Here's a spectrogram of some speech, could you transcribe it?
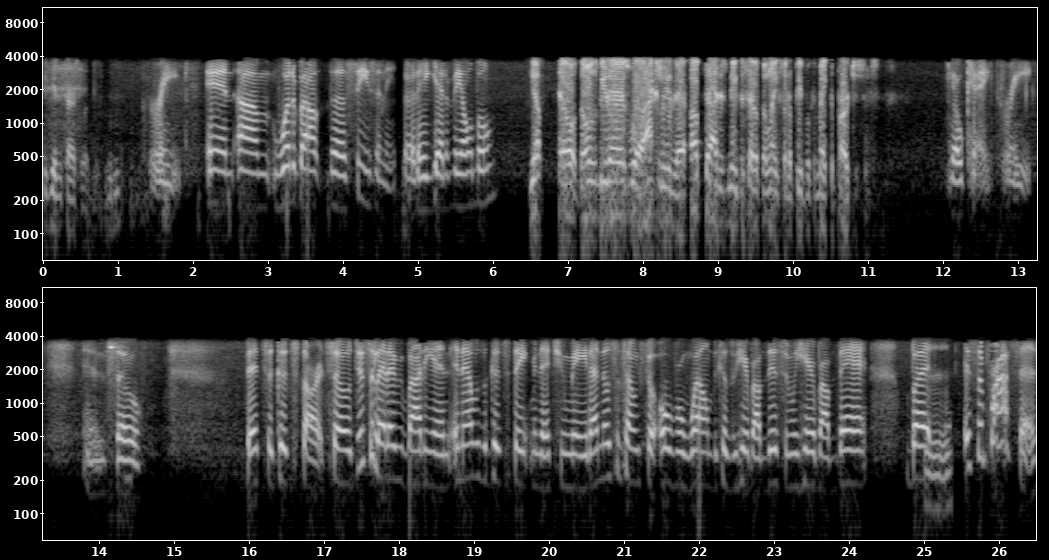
to get in touch with me. hmm great. And um, what about the seasonings? Are they yet available? Yep, those will be there as well. Actually, they're up there. I just need to set up the link so that people can make the purchases. Okay, great. And so that's a good start. So just to let everybody in, and that was a good statement that you made. I know sometimes we feel overwhelmed because we hear about this and we hear about that, but Mhm. it's a process.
